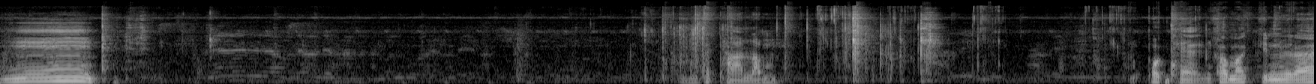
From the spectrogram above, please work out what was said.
อืม จะพาลำพวกแขกเข้ามากินไม่ได้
